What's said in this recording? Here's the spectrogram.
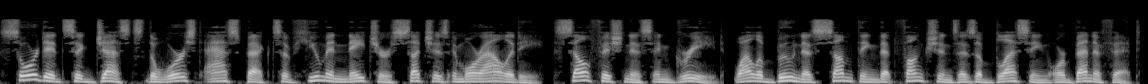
Sordid suggests the worst aspects of human nature such as immorality, selfishness and greed, while a boon is something that functions as a blessing or benefit.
